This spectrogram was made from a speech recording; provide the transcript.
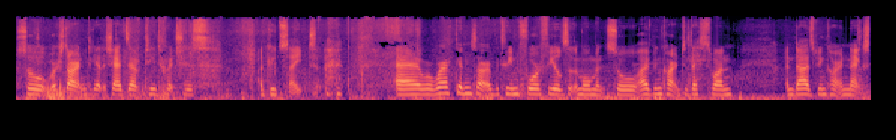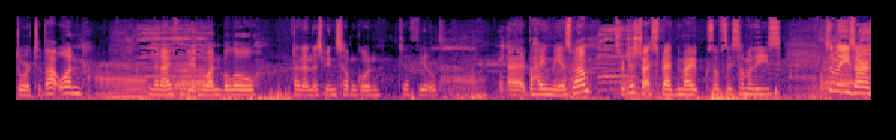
So we're starting to get the sheds emptied, which is a good sight. uh, we're working sort of between four fields at the moment, so I've been carting to this one and dad's been carting next door to that one and then I've been doing the one below and then there's been some going to a field uh, behind me as well so we're just try to spread them out because obviously some of these some of these are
